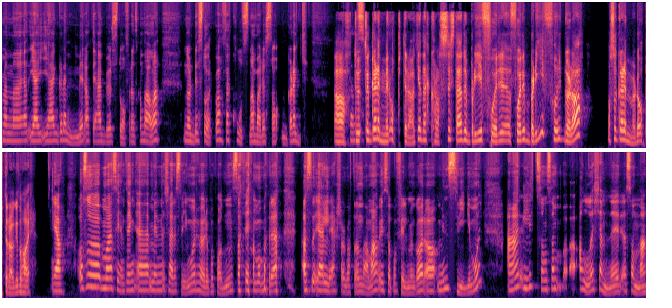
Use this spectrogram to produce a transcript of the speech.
Men eh, jeg, jeg, glemmer at jeg bør stå for en skandale når det står på, for jeg koser meg bare så gløgg. Ah, du, du, glemmer oppdraget. Det er klassisk. Det. Du blir for, for blid, for glad, og så glemmer du oppdraget du har. Ja. Og så må jeg si en ting. Eh, min kjære svigermor hører på poden, så jeg må bare Altså, jeg ler så godt av den dama. Vi så på film i går, og min svigermor er litt sånn som alle kjenner sånne.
